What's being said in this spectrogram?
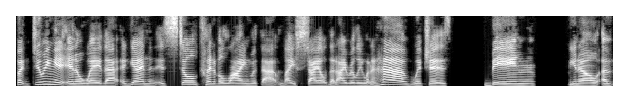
But doing it in a way that again is still kind of aligned with that lifestyle that I really want to have, which is being, you know, a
